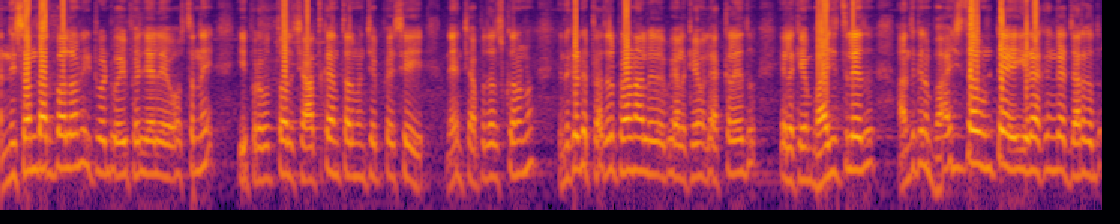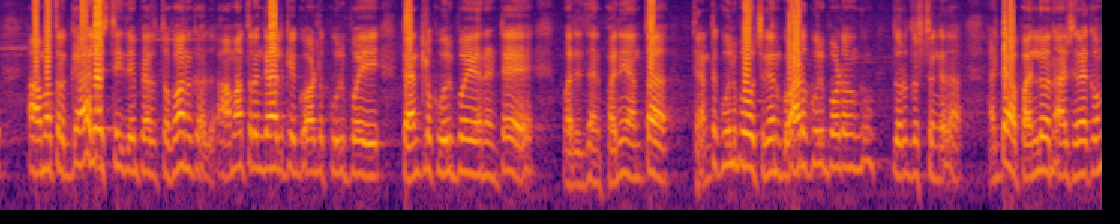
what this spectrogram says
అన్ని సందర్భాల్లోనూ ఇటువంటి వైఫల్యాలు వస్తున్నాయి. ఈ ప్రభుత్వాలు చేతకాంతరం చెప్పేసి నేను చెప్పదలుచుకున్నాను. ఎందుకంటే ప్రజల ప్రాణాలు వీళ్ళకేం లెక్కలేదు వీళ్ళకేం బాధ్యత లేదు. అందుకని బాధ్యత ఉంటే ఈ రకంగా జరగదు. ఆ మాత్రం గాలేస్తే ఇదేం పెద్ద తుఫాను కాదు. ఆ మాత్రం గాలికి గోడలు కూలిపోయి టెంట్లు కూలిపోయానంటే మరి దాని పని అంతా టెంట కూలిపోవచ్చు కానీ గోడ కూలిపోవడం దురదృష్టం కదా. అంటే ఆ పనిలో నాశరకం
